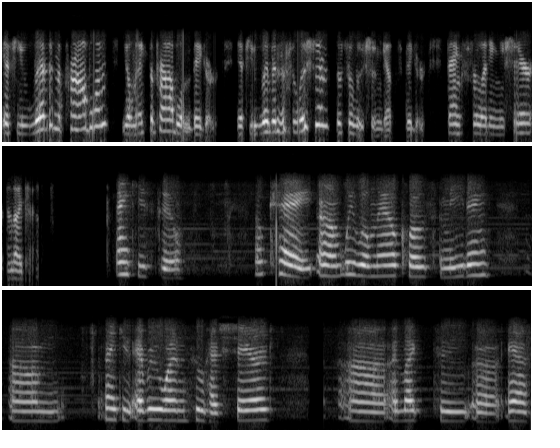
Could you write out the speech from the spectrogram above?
if you live in the problem, you'll make the problem bigger. If you live in the solution, the solution gets bigger. Thanks for letting me share, and I pass. Thank you, Sue. Okay, um, we will now close the meeting. Um, thank you, everyone who has shared. Uh, I'd like to uh, ask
